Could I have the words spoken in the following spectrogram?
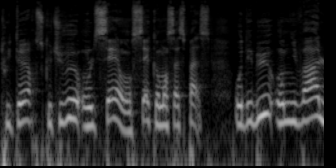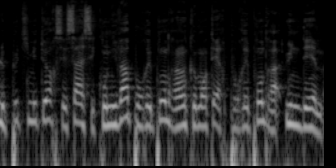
Twitter, ce que tu veux, on le sait, on sait comment ça se passe. Au début, on y va, le petit metteur, c'est ça, c'est qu'on y va pour répondre à un commentaire, pour répondre à une DM.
